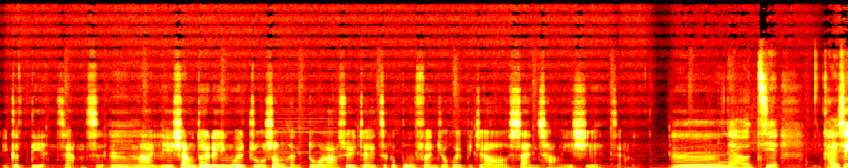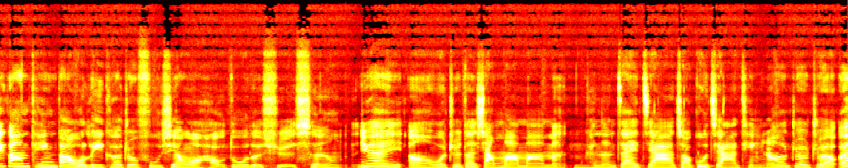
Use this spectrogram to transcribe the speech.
一个点，这样子，嗯，那也相对的，因为着重很多啦，所以在这个部分就会比较擅长一些，这样。嗯，了解。凯西刚刚听到，我立刻就浮现我好多的学生，因为嗯，我觉得像妈妈们可能在家照顾家庭，然后就觉得，哎，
